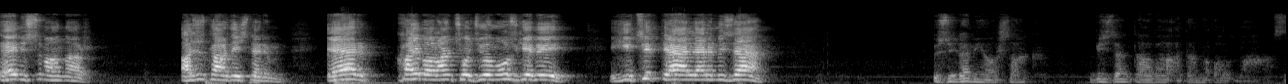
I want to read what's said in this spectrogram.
Ey Müslümanlar, aziz kardeşlerim, eğer kaybolan çocuğumuz gibi yitik değerlerimize üzülemiyorsak bizden dava adamı olmaz.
